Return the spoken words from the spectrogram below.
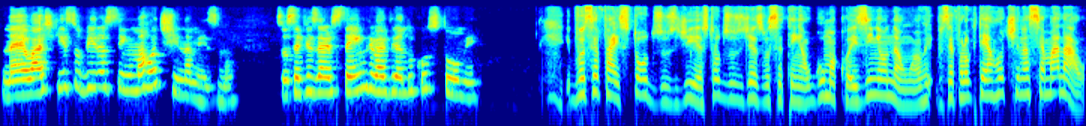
né? Eu acho que isso vira, assim, uma rotina mesmo. Se você fizer sempre, vai virando costume. E você faz todos os dias? Todos os dias você tem alguma coisinha ou não? Você falou que tem a rotina semanal,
